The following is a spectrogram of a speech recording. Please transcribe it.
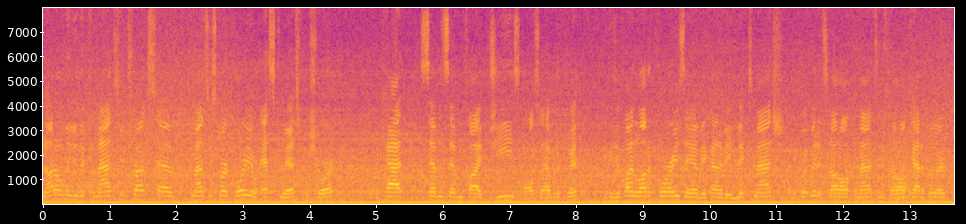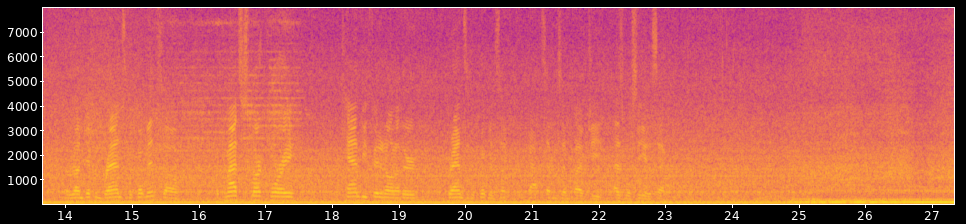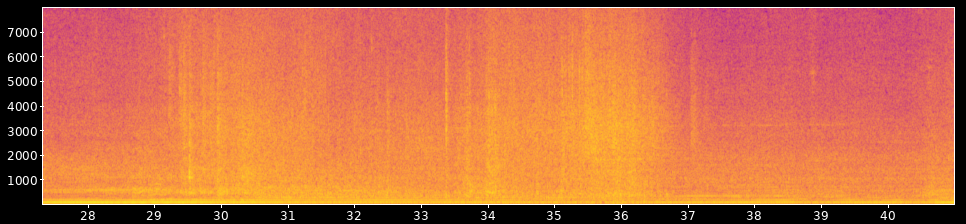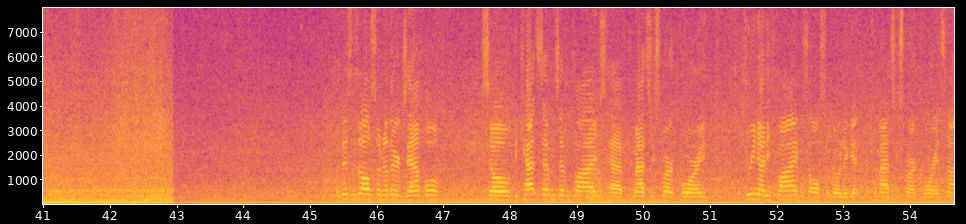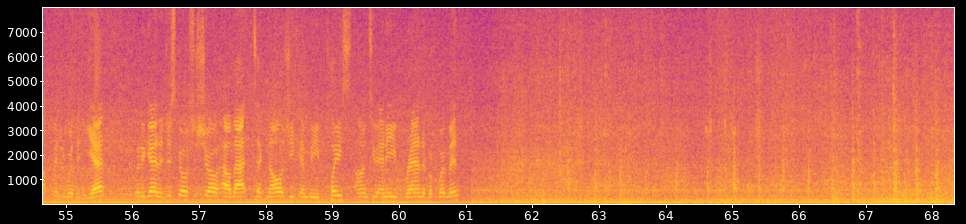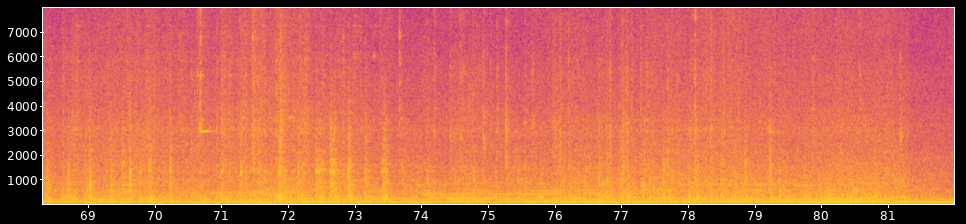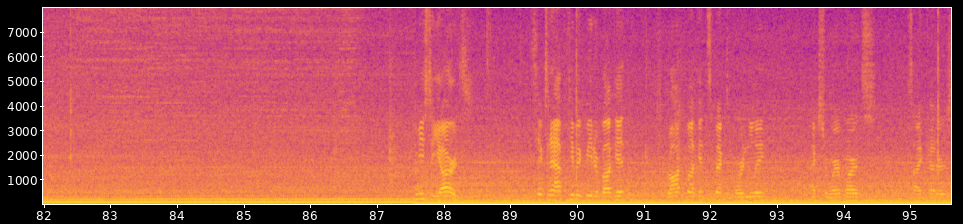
Not only do the Komatsu trucks have Komatsu Smart Quarry, or SQS for short, the CAT 775Gs also have it equipped because you'll find a lot of quarries, they have a kind of a mix match of equipment. It's not all Komatsu, it's not all Caterpillar. They run different brands of equipment. So the Komatsu Smart Quarry can be fitted on other brands of equipment, like the CAT 775G, as we'll see in a second. This is also another example. So the CAT 775s have Komatsu Smart Quarry. The 395 is also going to get Komatsu Smart Quarry. It's not fitted with it yet, but again, it just goes to show how that technology can be placed onto any brand of equipment. I'm used to yards. Six and a half cubic meter bucket, rock bucket spec accordingly, extra wear parts, side cutters.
